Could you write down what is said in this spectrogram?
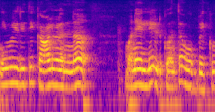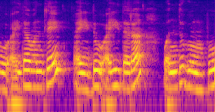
ನೀವು ಈ ರೀತಿ ಕಾಳುಗಳನ್ನು ಮನೆಯಲ್ಲಿ ಇಟ್ಕೊತ ಹೋಗಬೇಕು. ಐದ ಒಂದ್ಲೇ ಐದು, ಐದರ ಒಂದು ಗುಂಪು.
